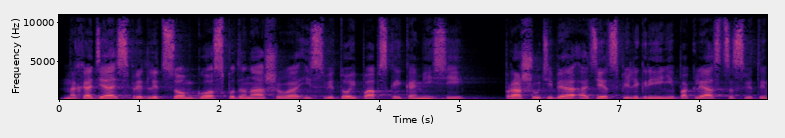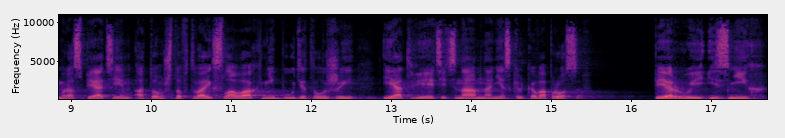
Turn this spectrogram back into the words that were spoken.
Находясь пред лицом Господа нашего и Святой Папской комиссии, прошу тебя, Отец Пелигрини, поклясться святым распятием о том, что в твоих словах не будет лжи и ответить нам на несколько вопросов. Первый из них.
